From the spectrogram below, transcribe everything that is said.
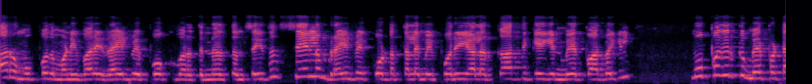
ஆறு முப்பது மணி வரை ரயில்வே போக்குவரத்து நிறுத்தம் செய்து சேலம் ரயில்வே கோட்ட தலைமை பொறியாளர் கார்த்திகேயன் மேற்பார்வையில் முப்பதிற்கும் மேற்பட்ட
